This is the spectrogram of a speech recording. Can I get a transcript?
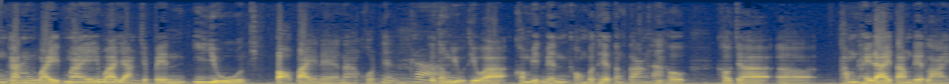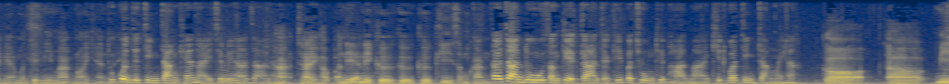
งกันความหวังไหมไว้ไหมว่าอยากจะเป็น EU ต่อไปในอนาคตเนี่ยค่ะก็ต้องอยู่ที่ว่า commitment ของประเทศต่างๆค่ะที่เขาเขาจะเอ่อทำให้ได้ตาม deadline เนี่ยมันจะมีมากน้อยแค่ไหนทุกคนจะจริงจังแค่ไหนใช่ไหมคะอาจารย์ฮะใช่ครับ อันนี้อันนี้คือคือคือ key สำคัญ ถ้าอาจารย์ดูสังเกตการณ์จากที่ประชุมที่ผ่านมาคิดว่าจริงจังไหมคะก็เอ่อมี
